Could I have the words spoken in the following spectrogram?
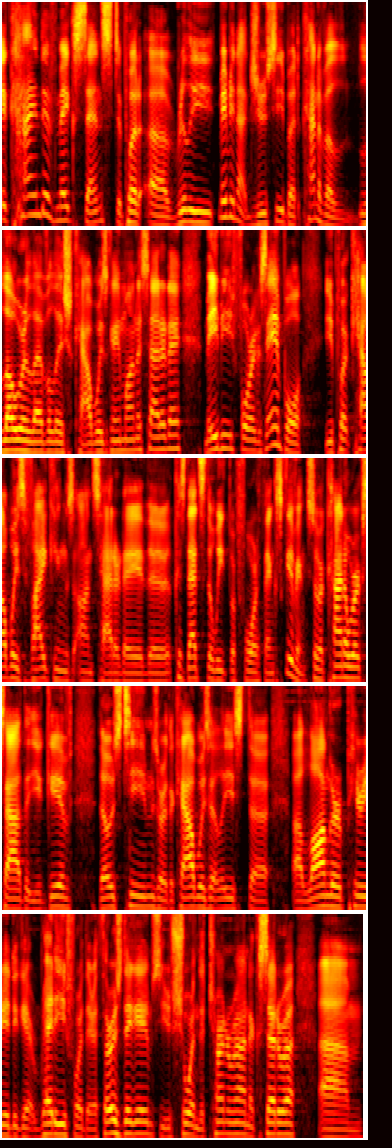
it kind of makes sense to put a really maybe not juicy but kind of a lower level-ish Cowboys game on a Saturday. Maybe for example, you put Cowboys Vikings on Saturday the cuz that's the week before Thanksgiving. So it kind of works out that you give those teams or the Cowboys at least uh, a longer period to get ready for their Thursday game so you shorten the turnaround, etc. Um,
